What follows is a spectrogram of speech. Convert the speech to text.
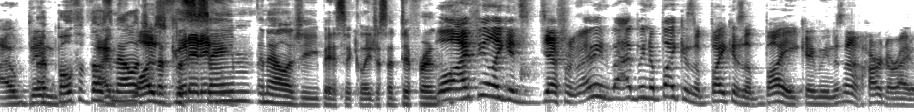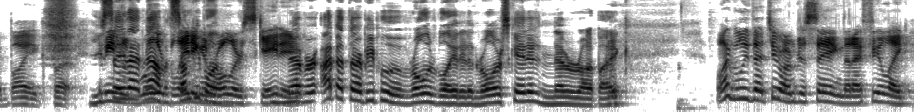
I've Uh, been both of those I analogies. was That's the at it. same analogy, basically, just a different. Well, I feel like it's different. I mean, I mean, a bike is a bike is a bike. I mean, it's not hard to ride a bike, but You I mean, say that now, but some people roller skating. Never. I bet there are people who've rollerbladed and roller skated and never rode a bike. Well, I believe that too. I'm just saying that I feel like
